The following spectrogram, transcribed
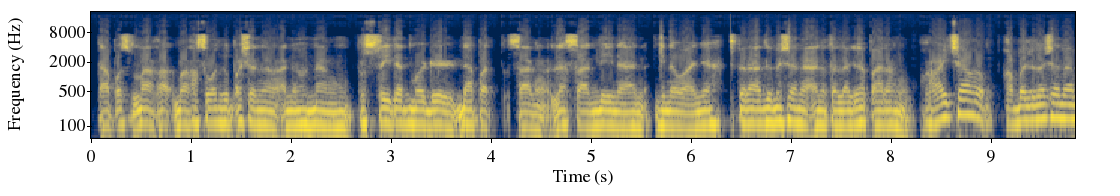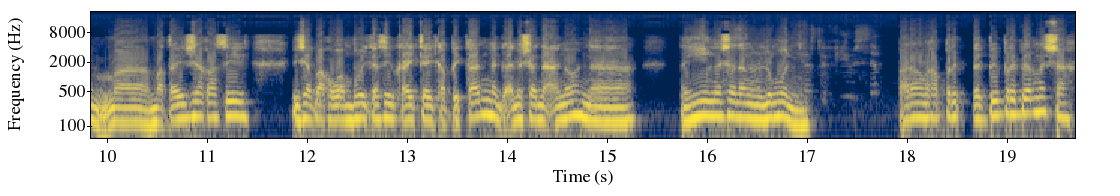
Tapos maka, makasuhan ko pa siya ng ano ng frustrated murder dapat sa last Sunday na ginawa niya. Esperado na siya na ano talaga parang kahit siya kabalo na siya na mamatay siya kasi di siya pa ang buhay kasi kahit kay kapitan nag ano siya na ano na nahihinga siya ng lungon. Parang nagpe-prepare na siya.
